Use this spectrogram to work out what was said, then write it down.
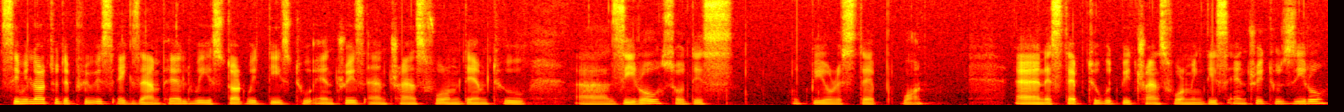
Similar to the previous example, we start with these two entries and transform them to uh, 0. So this would be your step 1. And step 2 would be transforming this entry to 0.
